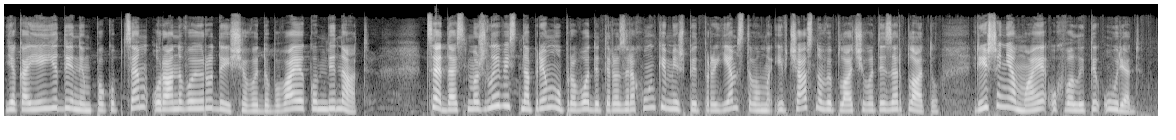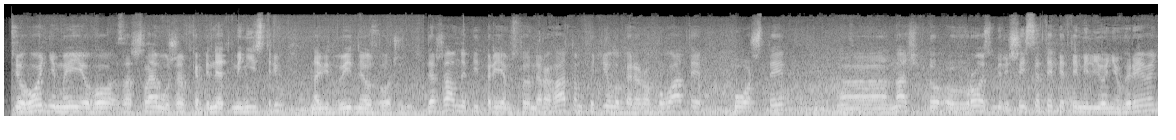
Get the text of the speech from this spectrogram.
яка є єдиним покупцем уранової руди, що видобуває комбінат. Це дасть можливість напряму проводити розрахунки між підприємствами і вчасно виплачувати зарплату. Рішення має ухвалити уряд. Сьогодні ми його зашлемо вже в кабінет міністрів на відповідне узгодження. Державне підприємство «Енергоатом» хотіло перерахувати кошти, е, начебто в розмірі 65 мільйонів гривень,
